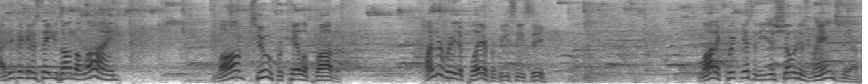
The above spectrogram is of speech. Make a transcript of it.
I think they're going to say he's on the line. Long two for Caleb Provitt. Underrated player for BCC. A lot of quickness, and he just showed his range there.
